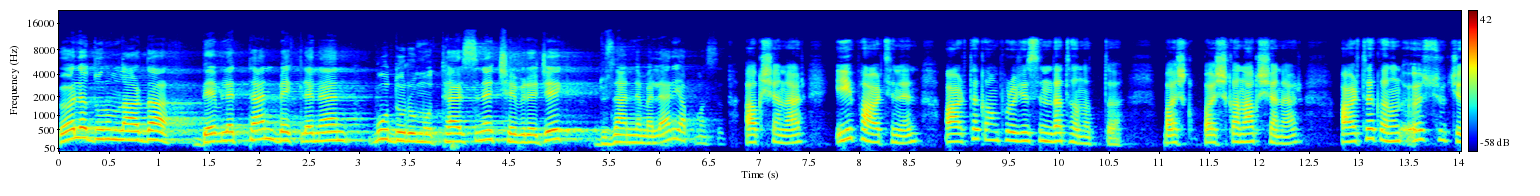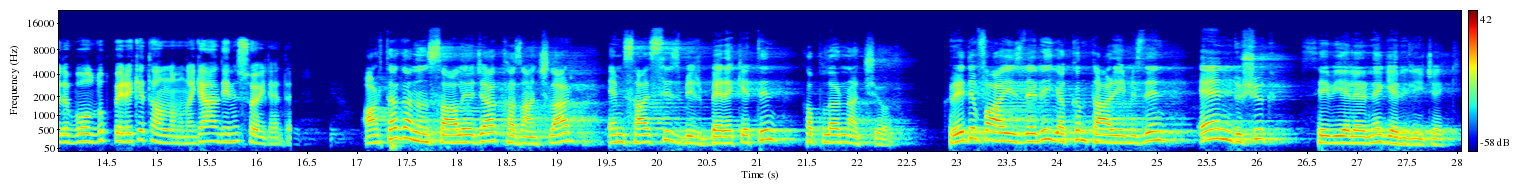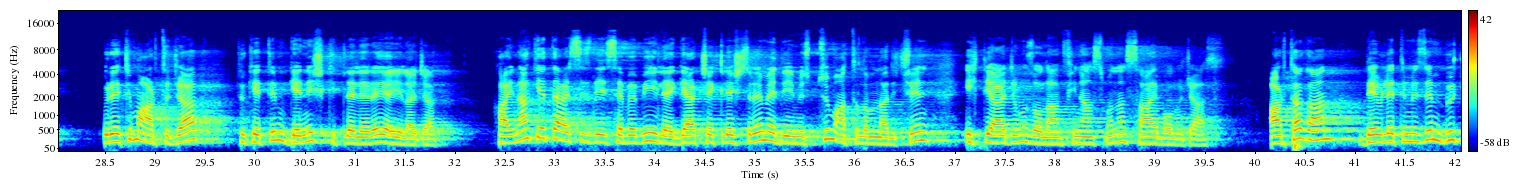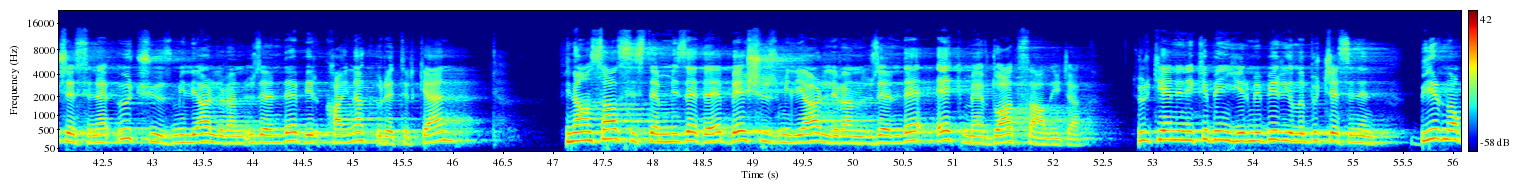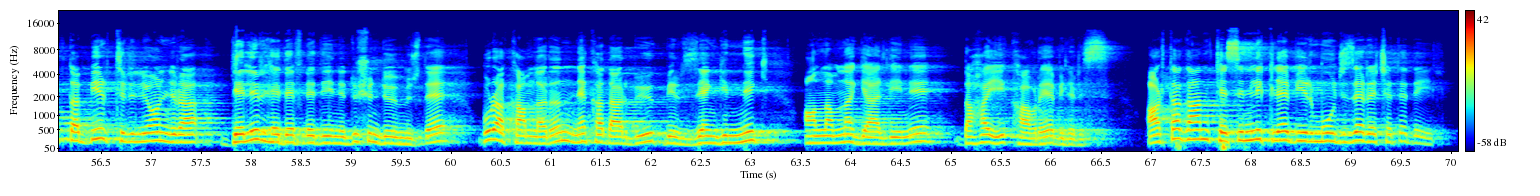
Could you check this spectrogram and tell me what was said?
Böyle durumlarda devletten beklenen bu durumu tersine çevirecek düzenlemeler yapması. Akşener, İyi Parti'nin Artakan projesini de tanıttı. Baş- Başkan Akşener, Artakan'ın öz Türkçe'de bolluk bereket anlamına geldiğini söyledi. Artagan'ın sağlayacağı kazançlar emsalsiz bir bereketin kapılarını açıyor. Kredi faizleri yakın tarihimizin en düşük seviyelerine gerileyecek. Üretim artacak, tüketim geniş kitlelere yayılacak. Kaynak yetersizliği sebebiyle gerçekleştiremediğimiz tüm atılımlar için ihtiyacımız olan finansmana sahip olacağız. Artagan devletimizin bütçesine 300 milyar liranın üzerinde bir kaynak üretirken Finansal sistemimize de 500 milyar liranın üzerinde ek mevduat sağlayacak. Türkiye'nin 2021 yılı bütçesinin 1.1 trilyon lira gelir hedeflediğini düşündüğümüzde bu rakamların ne kadar büyük bir zenginlik anlamına geldiğini daha iyi kavrayabiliriz. Artagan kesinlikle bir mucize reçete değil.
